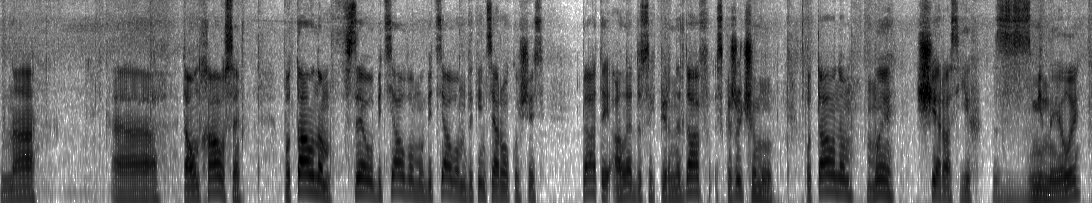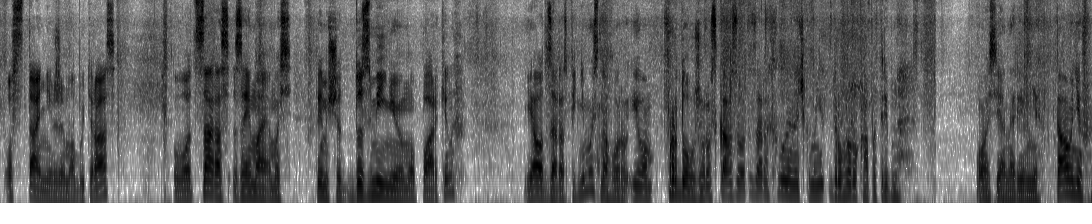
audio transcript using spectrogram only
на е, таунхауси. По таунам все обіцяв вам, обіцяв вам до кінця року щось дати, але до сих пір не дав. Скажу чому. По таунам ми ще раз їх змінили. Останній вже, мабуть, раз. От, зараз займаємось тим, що дозмінюємо паркінг. Я от зараз піднімусь нагору і вам продовжу розказувати. Зараз хвилиночку, мені друга рука потрібна. Ось я на рівні таунів.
